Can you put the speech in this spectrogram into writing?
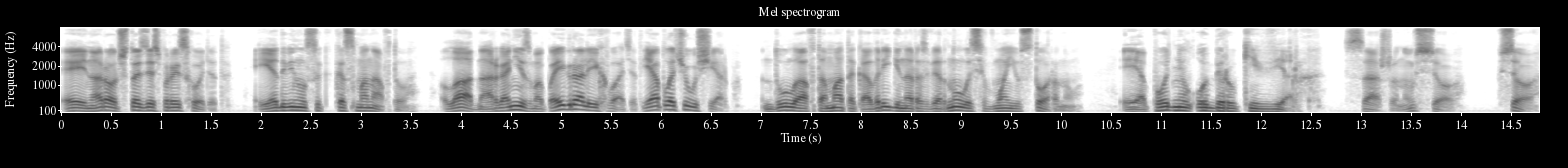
«Эй, народ, что здесь происходит?» Я двинулся к космонавту. «Ладно, организма, поиграли и хватит. Я оплачу ущерб». Дуло автомата Ковригина развернулось в мою сторону. Я поднял обе руки вверх. «Саша, ну все, все.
